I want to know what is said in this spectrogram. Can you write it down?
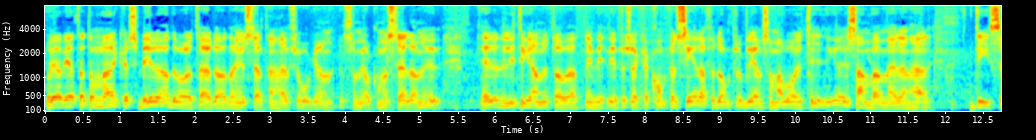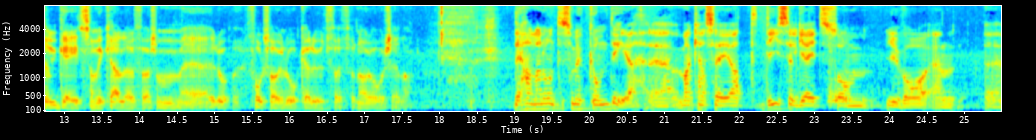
Och jag vet att om Marcus Birra hade varit här då hade han ju ställt den här frågan som jag kommer att ställa nu. Är det lite grann utav att ni vill försöka kompensera för de problem som har varit tidigare i samband med den här Dieselgate som vi kallar det för som eh, Volkswagen råkade ut för för några år sedan? Det handlar nog inte så mycket om det. Eh, man kan säga att Dieselgate som ju var en, eh,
